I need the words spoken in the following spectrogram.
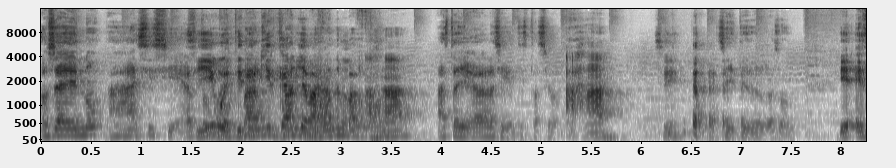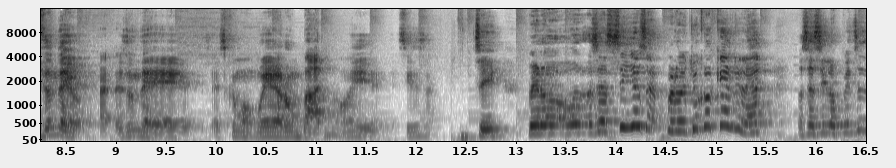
O sea, no. Ah, sí, cierto. Sí, güey, tienen Van- que ir van de vagón en caminando. vagón Ajá, hasta llegar a la siguiente estación. ajá. Sí. Sí, tienes razón. Y es donde, es donde es como muy agarrar un bat, ¿no? Y sí es esa. Sí, pero, o, o sea, sí, o sea, pero yo creo que en realidad, o sea, si lo piensas,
